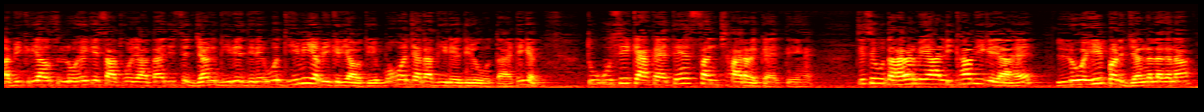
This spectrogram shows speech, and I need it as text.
अभिक्रिया उस लोहे के साथ हो जाता है, जिससे जंग धीरे धीरे वो धीमी अभिक्रिया होती है, बहुत ज़्यादा धीरे धीरे होता है, ठीक है। तो उसे क्या कहते हैं? संचारण कहते हैं। जैसे उदाहरण में यहाँ लिखा भी गया है, लोहे पर जंग लगना,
